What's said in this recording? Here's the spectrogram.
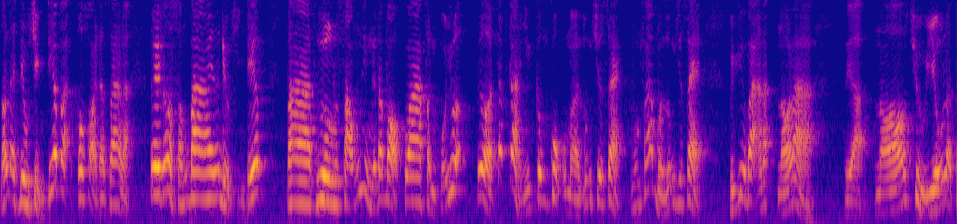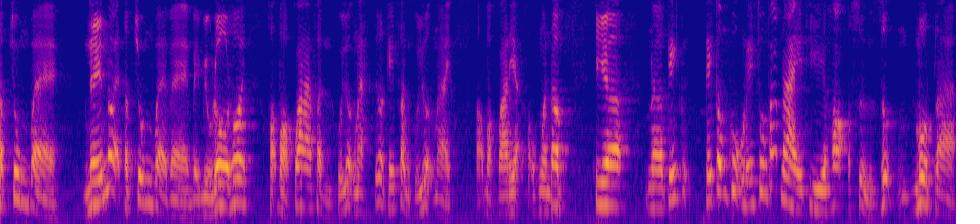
nó lại điều chỉnh tiếp ạ? Câu hỏi đặt ra là đây nó là sóng 3 hay nó điều chỉnh tiếp? Và thường sóng thì người ta bỏ qua phần khối lượng tức là tất cả những công cụ mà Dũng chia sẻ phương pháp mà Dũng chia sẻ. Với các bạn á nó là gì ạ? Nó chủ yếu là tập trung về nến nó lại tập trung về về về biểu đồ thôi. Họ bỏ qua phần khối lượng này tức là cái phần khối lượng này họ bỏ qua đi ạ họ không quan tâm. Thì uh, cái cái công cụ đấy phương pháp này thì họ sử dụng một là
